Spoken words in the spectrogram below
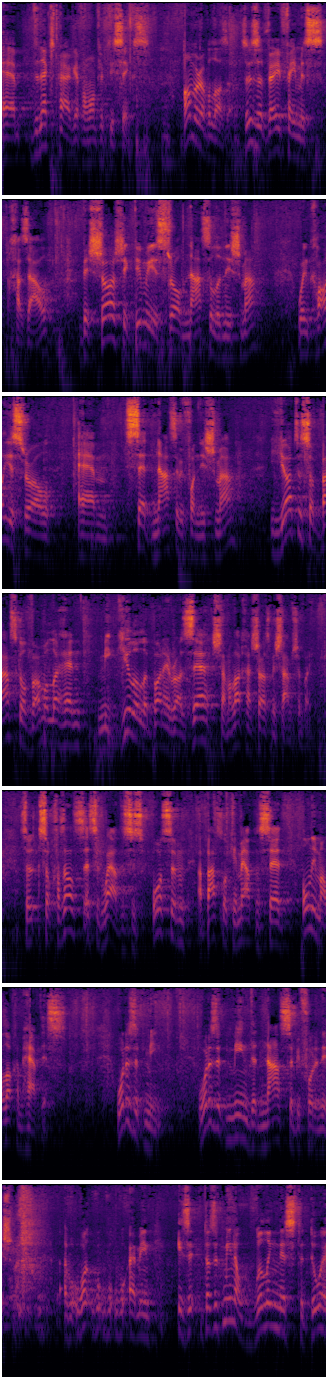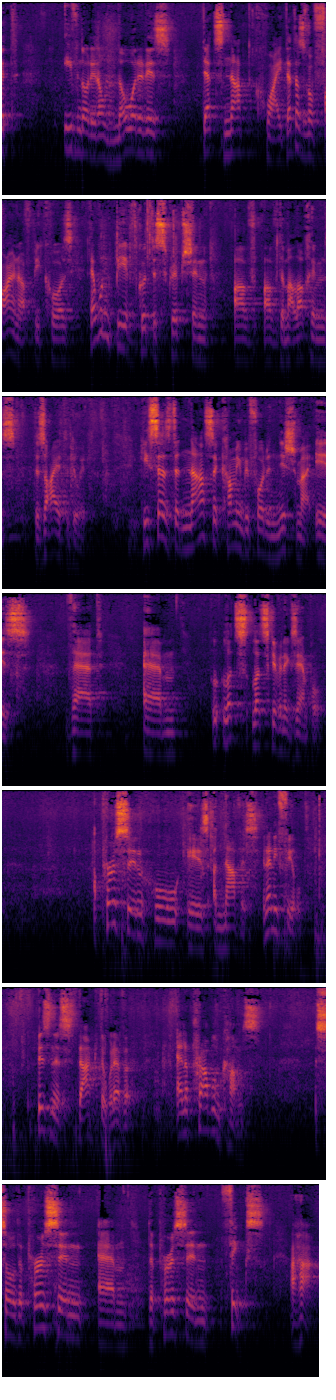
Um, the next paragraph on 156. Omer Abelaza. So this is a very famous Chazal. B'shor shekdimu Yisrael nasul nishma. When Klal Yisrael um, said nasa before nishma, Yotus of migila shamalach hashos misham. So, so Chazal said, wow, this is awesome. A Baskol came out and said, only Malachim have this. What does it mean? What does it mean the nasa before the nishma? Uh, what, what, what, I mean, is it, does it mean a willingness to do it even though they don't know what it is? That's not quite, that doesn't go far enough because that wouldn't be a good description of, of the Malachim's desire to do it. He says the Nasa coming before the Nishma is that um, let's let's give an example. A person who is a novice in any field, business, doctor, whatever, and a problem comes. So the person, um, the person thinks, "Aha,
